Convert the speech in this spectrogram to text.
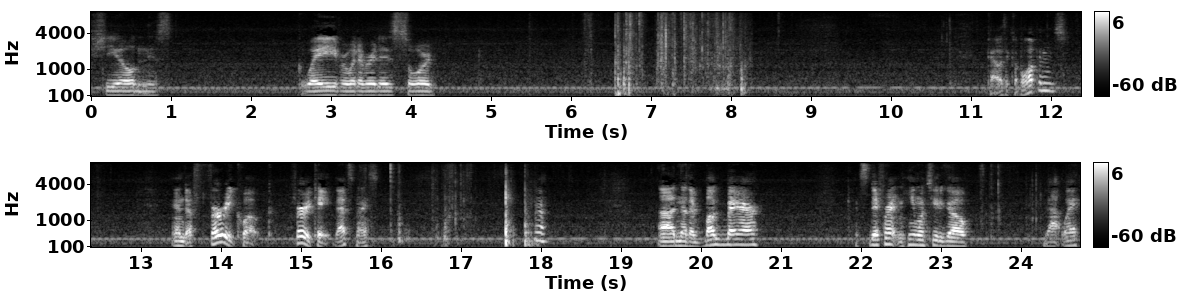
Shield and his glaive or whatever it is, sword. Guy with a couple weapons. And a furry cloak. Furry cape, that's nice. Uh, another bugbear. It's different, and he wants you to go that way.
